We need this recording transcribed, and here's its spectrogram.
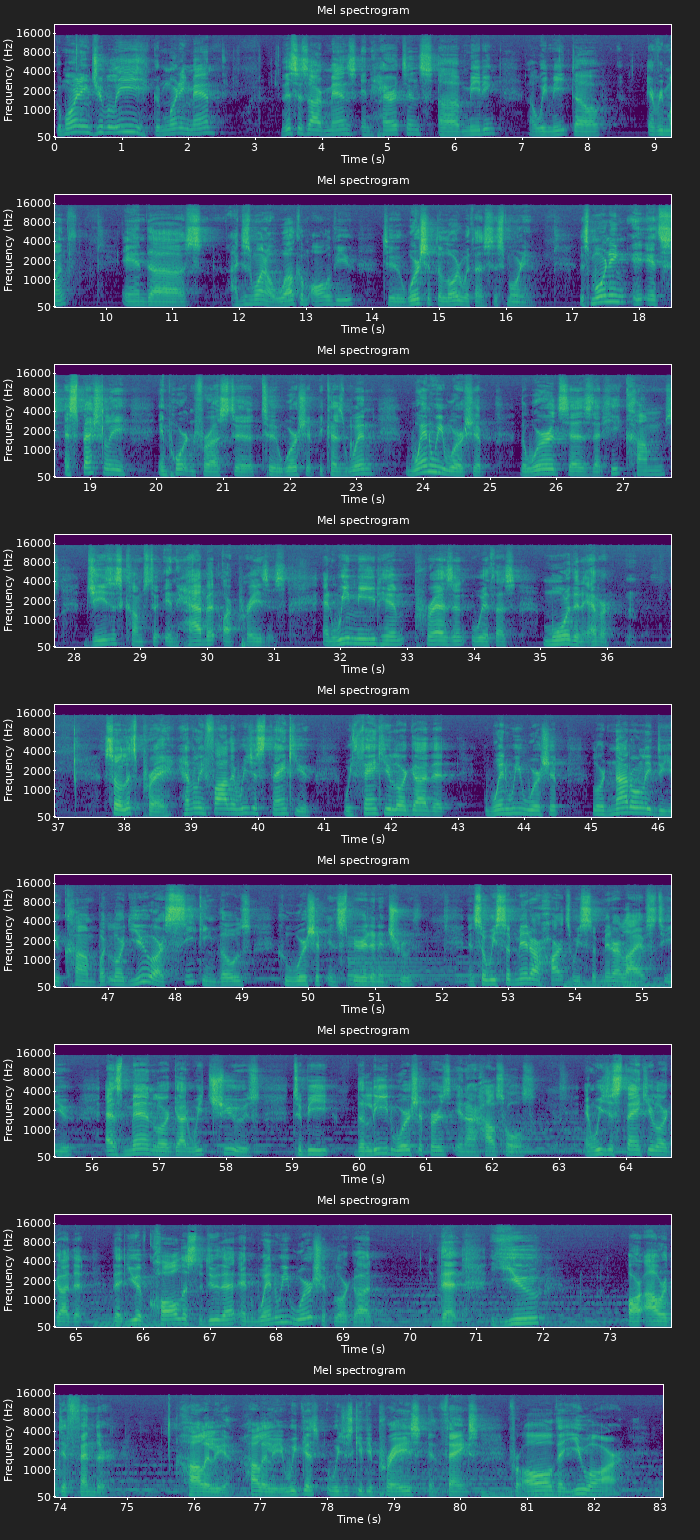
Good morning, Jubilee. Good morning, man. This is our men's inheritance uh, meeting. Uh, we meet uh, every month. And uh, I just want to welcome all of you to worship the Lord with us this morning. This morning, it's especially important for us to, to worship because when, when we worship, the word says that He comes, Jesus comes to inhabit our praises. And we need Him present with us more than ever. So let's pray. Heavenly Father, we just thank you. We thank you, Lord God, that when we worship, Lord, not only do you come, but Lord, you are seeking those who worship in spirit and in truth. And so we submit our hearts, we submit our lives to you. As men, Lord God, we choose to be the lead worshipers in our households. And we just thank you, Lord God, that, that you have called us to do that. And when we worship, Lord God, that you are our defender. Hallelujah. Hallelujah. We just, we just give you praise and thanks for all that you are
